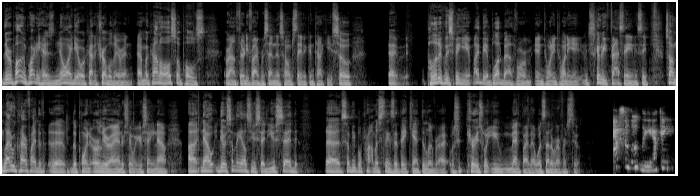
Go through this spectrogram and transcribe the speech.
the Republican Party has no idea what kind of trouble they're in. Uh, McConnell also polls around 35% in his home state of Kentucky. So uh, politically speaking, it might be a bloodbath for him in 2020. It's going to be fascinating to see. So I'm glad we clarified the, the, the point earlier. I understand what you're saying now. Uh, now, there was something else you said. You said uh, some people promise things that they can't deliver. I was curious what you meant by that. What's that a reference to? Absolutely. I think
